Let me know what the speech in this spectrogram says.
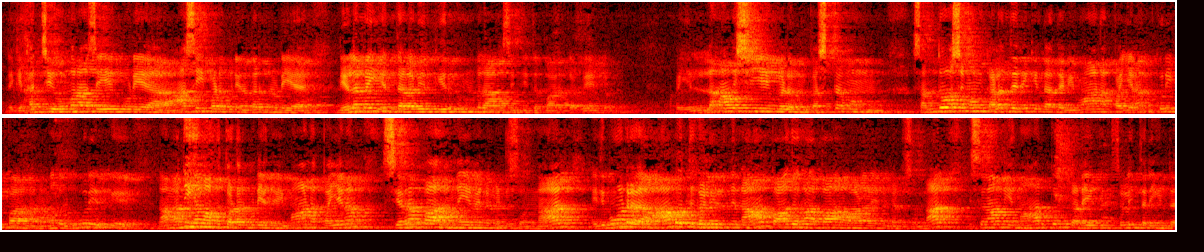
இன்னைக்கு ஹஜ்ஜி உமரா செய்யக்கூடிய ஆசைப்படக்கூடிய நபர்களுடைய நிலைமை எந்த அளவிற்கு இருக்கும் என்பதாக சிந்தித்து பார்க்க வேண்டும். அப்ப எல்லா விஷயங்களும் கஷ்டமும் சந்தோஷமும் கலந்திருக்கின்ற அந்த விமான பயணம் குறிப்பாக நமது ஊரிற்கு நாம் அதிகமாக தொடர்புடைய அந்த விமான பயணம் சிறப்பாக அமைய வேண்டும் என்று சொன்னால் இது போன்ற ஆபத்துகளிலிருந்து நாம் பாதுகாப்பாக வாழ வேண்டும். என்று சொன்னால் இஸ்லாமிய மார்க்கம் கடை சொல்லித் தருகின்ற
